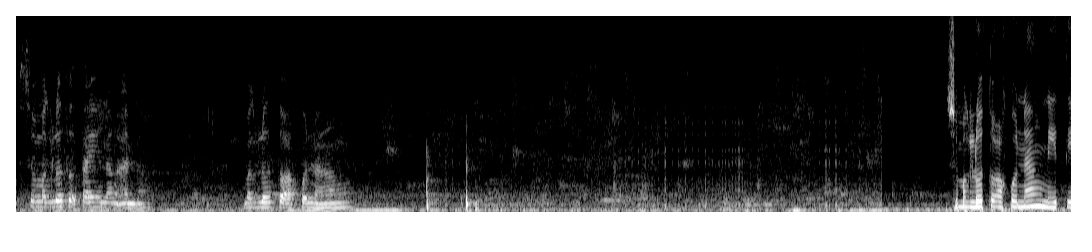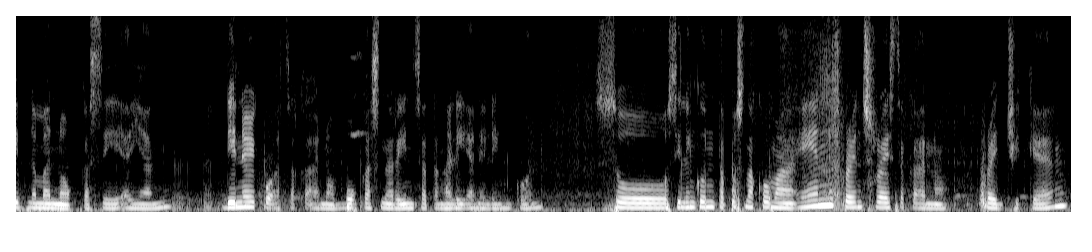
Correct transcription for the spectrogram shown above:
So magluto tayo ng ano? Magluto ako ng So magluto ako ng native na manok kasi ayan, dinner ko at saka ano, bukas na rin sa tanghalian ni Lincoln. So si Lincoln tapos na kumain, french fries saka ano, fried chicken.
